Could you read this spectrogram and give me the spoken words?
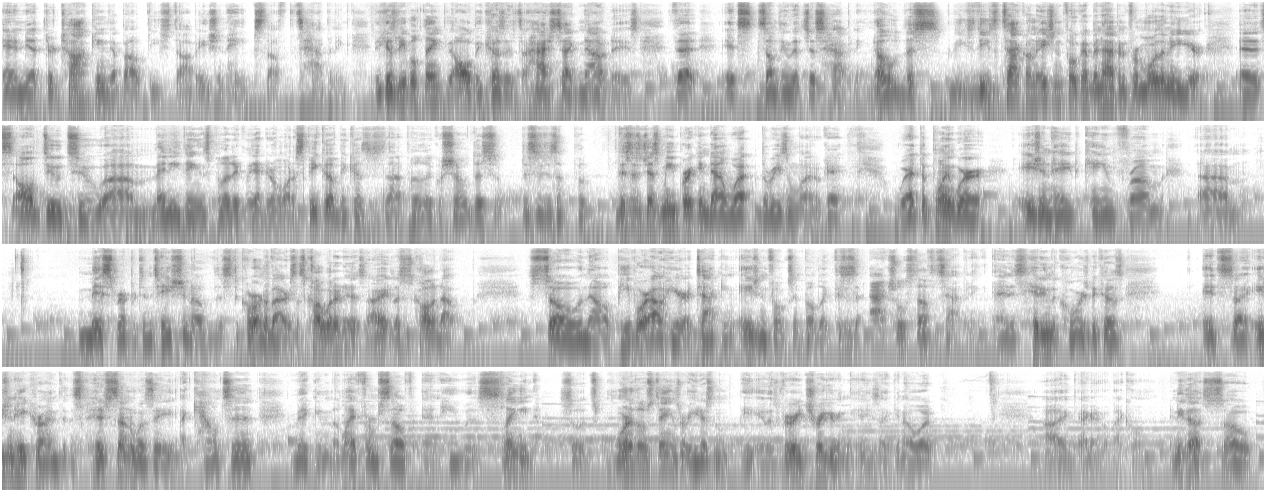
and yet they're talking about the stop asian hate stuff that's happening. Because people think oh because it's a hashtag nowadays that it's something that's just happening. No this these, these attack on asian folk have been happening for more than a year. And it's all due to um, many things politically i don't want to speak of because it's not a political show. This this is just a this is just me breaking down what the reason what okay? We're at the point where asian hate came from um, misrepresentation of this the coronavirus. Let's call it what it is. All right, let's just call it out. So now people are out here attacking Asian folks in public. This is actual stuff that's happening, and it's hitting the cores because it's uh, Asian hate crime. His son was a accountant making a life for himself, and he was slain. So it's one of those things where he doesn't. He, it was very triggering, and he's like, you know what? I, I gotta go back home, and he does. So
